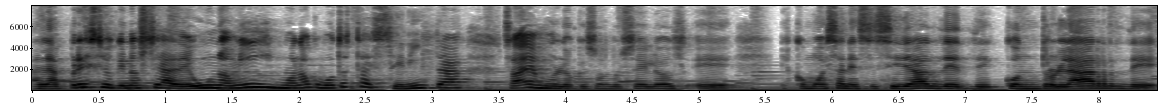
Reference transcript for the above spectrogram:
al aprecio que no sea de uno mismo, ¿no? Como toda esta escenita, sabemos lo que son los celos, eh, es como esa necesidad de, controlar, de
